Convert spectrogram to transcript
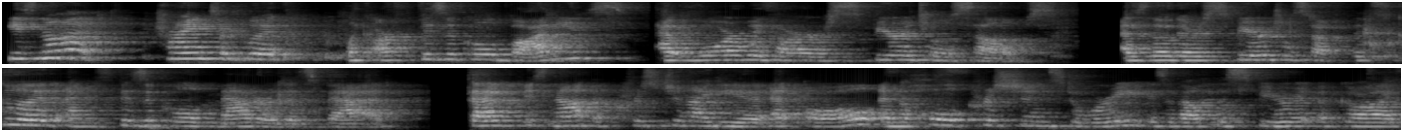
he's not trying to put like our physical bodies at war with our spiritual selves, as though there's spiritual stuff that's good and physical matter that's bad. That is not a Christian idea at all, and the whole Christian story is about the Spirit of God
